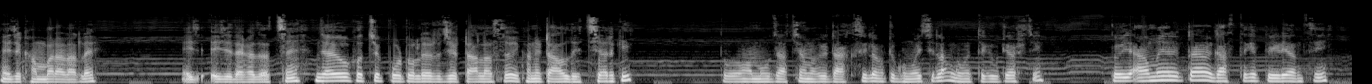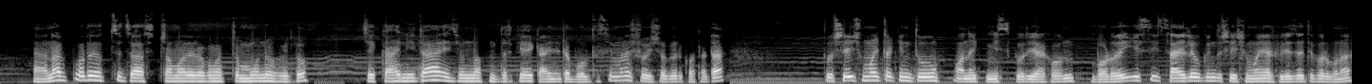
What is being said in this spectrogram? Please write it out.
এই যে খাম্বার আড়ালে। এই যে- দেখা যাচ্ছে। যাই হোক, হচ্ছে পটলের যে টাল আছে, এখানে টাল দিচ্ছে আর কি। তো আমি যাচ্ছি, আমাকে ডাকছিলাম একটু ঘুমাইছিলাম, ঘুমের থেকে উঠে আসছি। তো এই আমের একটা গাছ থেকে পেড়ে আনছি। আনার পরে হচ্ছে জাস্ট আমার এরকম একটা মনে হইল যে কাহিনীটা, এই জন্য আপনাদেরকে কাহিনীটা বলতেছি মানে শৈশবের কথাটা। তো সেই সময়টা কিন্তু অনেক মিস করি এখন, বড় হয়ে গেছি, চাইলেও কিন্তু সেই সময় আর ফিরে যেতে পারব না।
